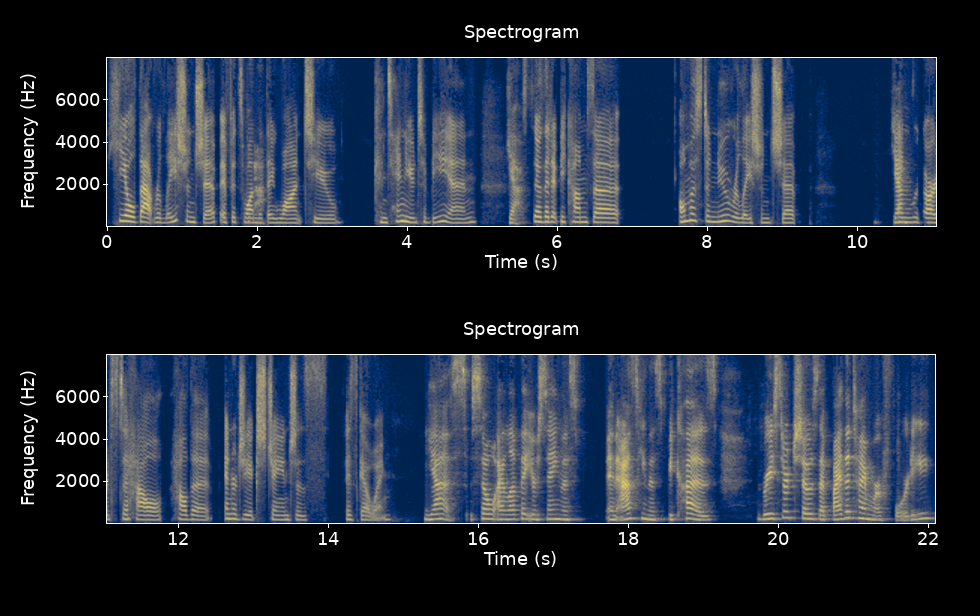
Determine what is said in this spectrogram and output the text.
heal that relationship if it's one Yeah. that they want to continue to be in yeah so that it becomes a almost a new relationship yeah in regards to how how the energy exchange is is going Yes. So I love that you're saying this and asking this because research shows that by the time we're 40,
